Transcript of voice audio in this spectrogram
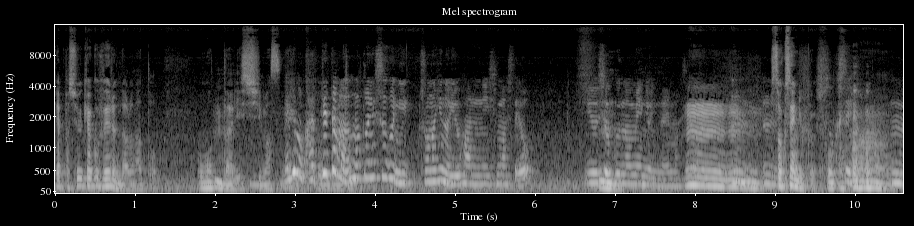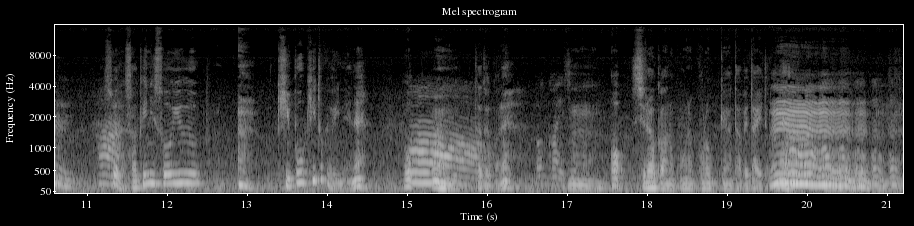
やっぱ集客増えるんだろうなと思ったりしますね、えでも買ってたもん本当にすぐにその日の夕飯にしましたよ。夕食のメニューになりました。ようん。うん。うん、うん。即戦力。即戦力。うん。そうだ先にそういう希望を聞いとけばいいんだよね、お。うん、例えばね、若いぞうん、お白川のこのコロッケが食べたいとかうんね、うん。うんうんうんうん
